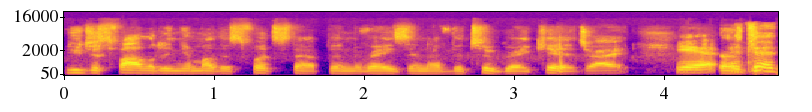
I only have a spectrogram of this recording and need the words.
you just followed in your mother's footstep in the raising of the two great kids, right? Yeah. Until,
